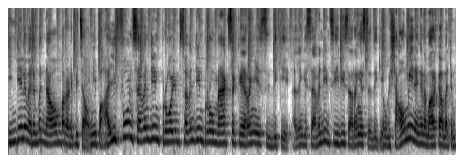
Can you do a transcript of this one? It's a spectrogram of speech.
ഇന്ത്യയിൽ വരുമ്പോൾ നവംബർ അടുപ്പിച്ചാവും. ഇനിയിപ്പോൾ ഐഫോൺ സെവന്റീൻ പ്രോയും സെവന്റീൻ പ്രോ മാക്സ് ഒക്കെ ഇറങ്ങിയ സ്ഥിതിക്ക് അല്ലെങ്കിൽ സെവന്റീൻ സീരീസ് ഇറങ്ങിയ സ്ഥിതിക്ക് നമുക്ക് ഷൗമീൻ എങ്ങനെ മറക്കാൻ പറ്റും?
